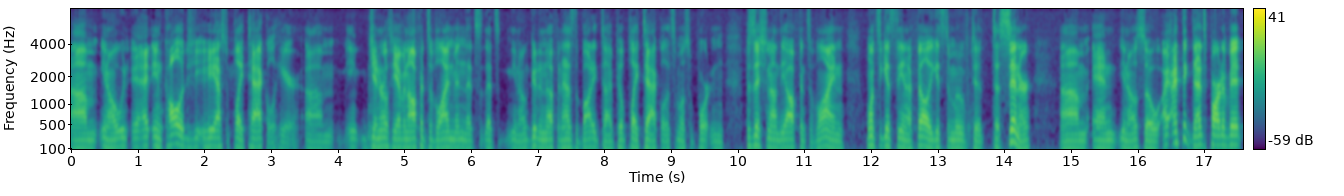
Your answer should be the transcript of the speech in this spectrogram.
um, you know, in, college he he has to play tackle here. Um, in general, if you have an offensive lineman that's that's you know good enough and has the body type, he'll play tackle. That's the most important position on the offensive line. Once he gets to the NFL, he gets to move to to center. Um, and you know, so I, I think that's part of it.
